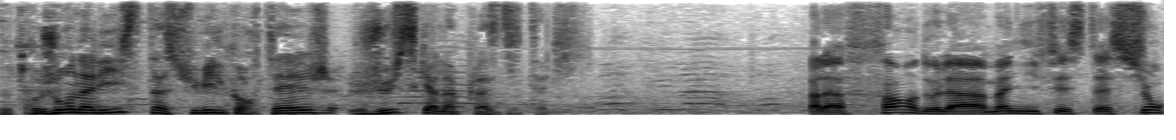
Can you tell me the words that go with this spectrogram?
Notre journaliste a suivi le cortège jusqu'à la place d'Italie à la fin de la manifestation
